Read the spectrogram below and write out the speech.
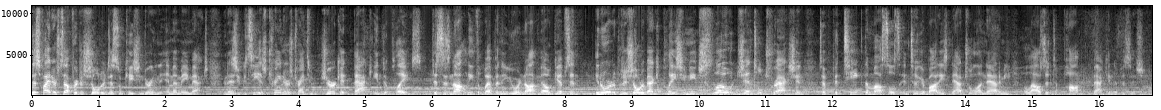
This fighter suffered a shoulder dislocation during an MMA match, and as you can see, his trainer is trying to jerk it back into place. This is not Lethal Weapon, and you are not Mel Gibson. In order to put a shoulder back in place, you need slow, gentle traction to fatigue the muscles until your body's natural anatomy allows it to pop back into position.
